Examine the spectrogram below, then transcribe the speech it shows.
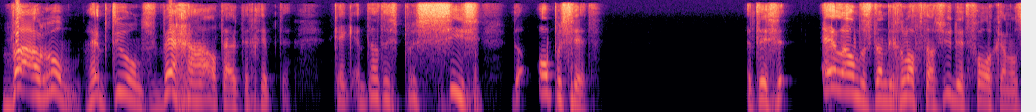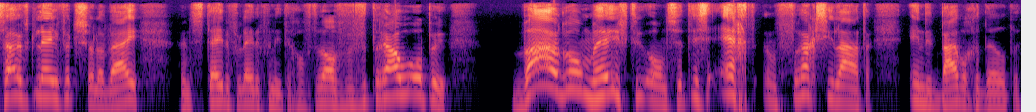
Waarom hebt u ons weggehaald uit Egypte? Kijk, en dat is precies de opposite. Het is heel anders dan die gelofte. Als u dit volk aan ons levert, zullen wij hun steden volledig vernietigen. Oftewel, we vertrouwen op u. Waarom heeft u ons? Het is echt een fractie later in dit Bijbelgedeelte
